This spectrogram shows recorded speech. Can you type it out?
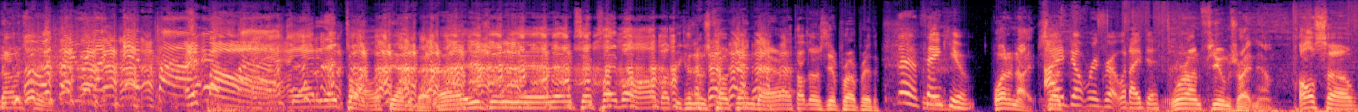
ball. What That's was that? Klein. That was me. Eight ball. I added eight ball at the end of it. Uh, usually uh, they would say play ball, but because it was Cocaine there, I thought that was the appropriate thing. Uh, Thank you. What a night. So I don't regret what I did. we're on fumes right now. Also,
